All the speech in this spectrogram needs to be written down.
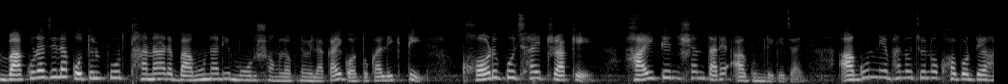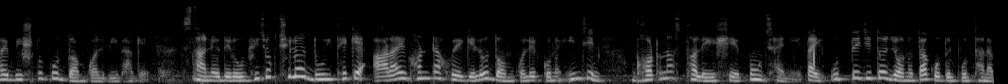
বাঁকুড়া জেলা কতুলপুর থানার বামুনারি মোড় সংলগ্ন এলাকায় গতকাল একটি খড় বোঝাই ট্রাকে হাই টেনশন তারে আগুন লেগে যায়। আগুন নেভানোর জন্য খবর দেওয়া হয় বিষ্ণুপুর দমকল বিভাগে। স্থানীয়দের অভিযোগ ছিল দুই থেকে আড়াই ঘণ্টা হয়ে গেলেও দমকলের কোনো ইঞ্জিন ঘটনাস্থলে এসে পৌঁছায়নি। তাই উত্তেজিত জনতা কতুলপুর থানা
